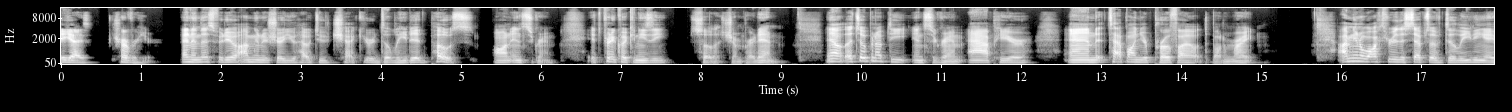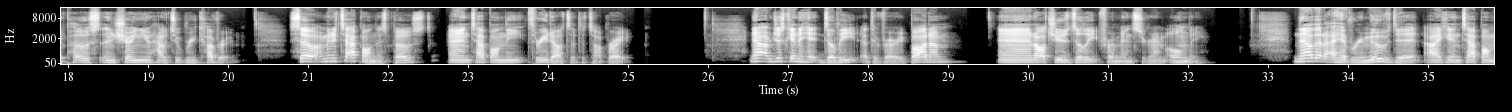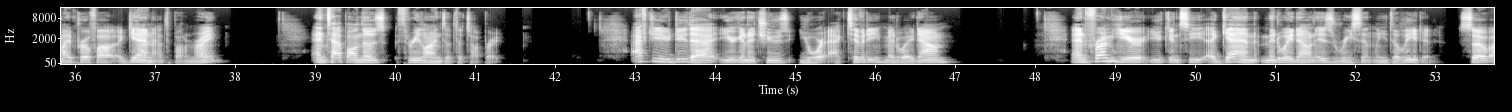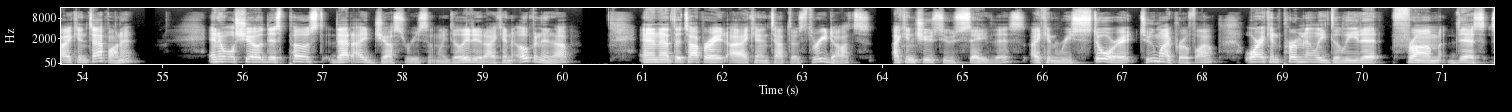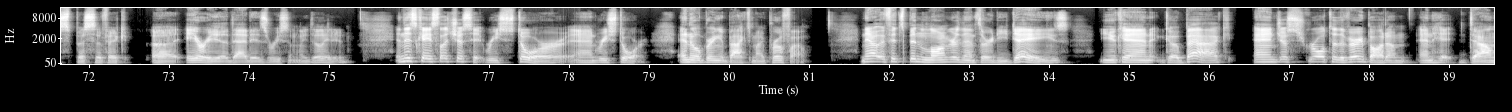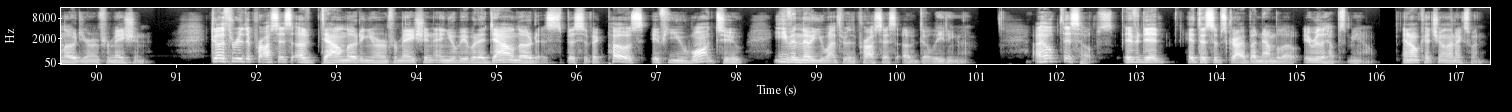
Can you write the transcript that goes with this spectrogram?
Hey guys, Trevor here. And in this video, I'm going to show you how to check your deleted posts on Instagram. It's pretty quick and easy, so let's jump right in. Now, let's open up the Instagram app here and tap on your profile at the bottom right. I'm going to walk through the steps of deleting a post and showing you how to recover it. So I'm going to tap on this post and tap on the three dots at the top right. Now I'm just going to hit delete at the very bottom and I'll choose delete from Instagram only. Now that I have removed it, I can tap on my profile again at the bottom right and tap on those three lines at the top right. After you do that, you're going to choose your activity midway down. And from here, you can see again, midway down is recently deleted. So I can tap on it and it will show this post that I just recently deleted. I can open it up and at the top right, I can tap those three dots. I can choose to save this. I can restore it to my profile, or I can permanently delete it from this specific uh, area that is recently deleted. In this case, let's just hit restore and restore, and it'll bring it back to my profile. Now, if it's been longer than 30 days, you can go back and just scroll to the very bottom and hit download your information. Go through the process of downloading your information and you'll be able to download specific posts if you want to, even though you went through the process of deleting them. I hope this helps. If it did, hit the subscribe button down below. It really helps me out. And I'll catch you on the next one.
